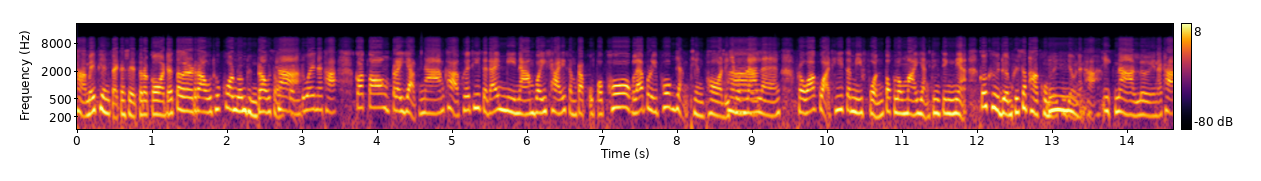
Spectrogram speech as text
ค่ะไม่เพียงแต่เกษตรกรนะเตยเราทุกคนรวมถึงเราสองค่ะคนด้วยนะคะ ก็ต้องประหยัดน้ำค่ะเพื่อที่จะได้มีน้ำไว้ใช้สำหรับอุปโภค และบริโภคอย่างเพียงพอในช่วงใช่หน้าแล้ง เพราะว่ากว่าที่จะมีฝนตกลงมาอย่างจริงๆเนี่ยก็คือเดือนพฤษภาคมเลยทีเดียวนะคะ อีกนานเลยนะคะ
